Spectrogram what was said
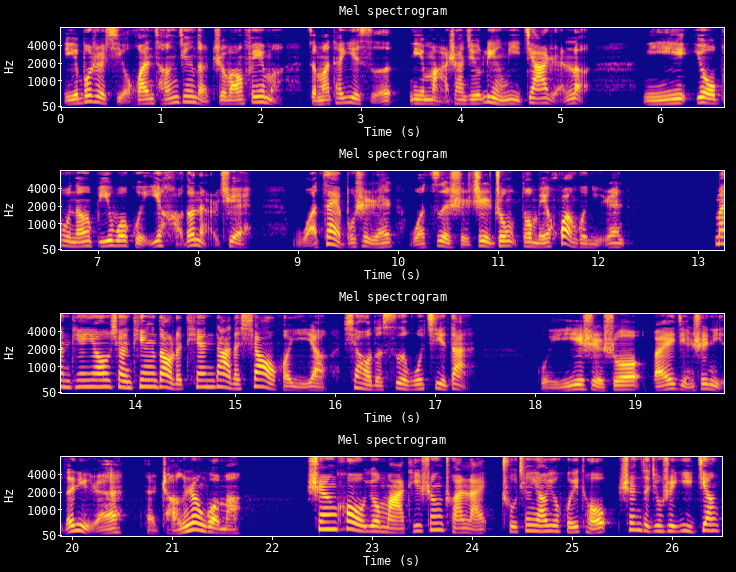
你不是喜欢曾经的智王妃吗？怎么她一死，你马上就另觅佳人了？你又不能比我鬼医好到哪儿去？我再不是人，我自始至终都没换过女人。漫天妖像听到了天大的笑话一样，笑得肆无忌惮。鬼医是说白锦是你的女人，他承认过吗？身后有马蹄声传来，楚清瑶一回头，身子就是一僵。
